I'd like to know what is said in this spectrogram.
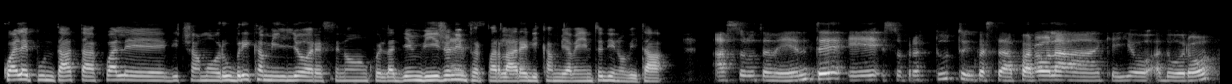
quale puntata, quale diciamo rubrica migliore se non quella di Envisioning eh, per parlare di cambiamento e di novità. Assolutamente, e soprattutto in questa parola che io adoro,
